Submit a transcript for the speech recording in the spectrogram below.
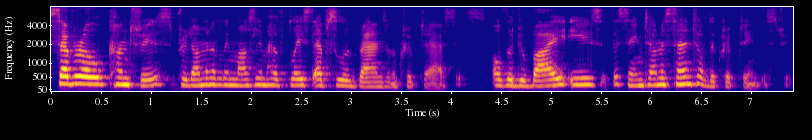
Several countries, predominantly Muslim, have placed absolute bans on crypto assets, although Dubai is at the same time a center of the crypto industry.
